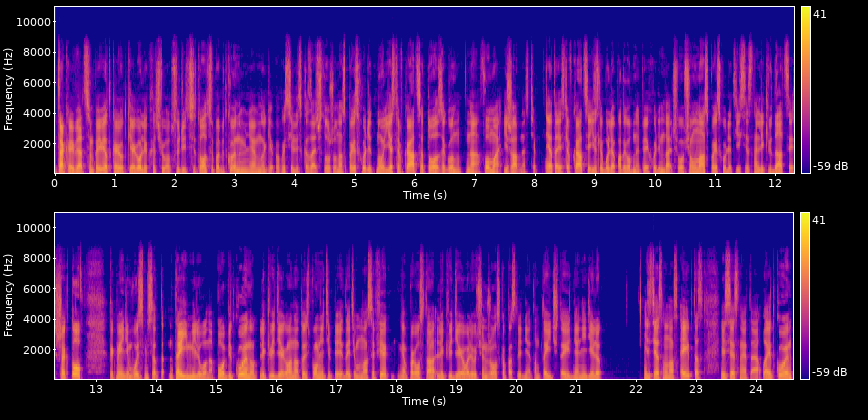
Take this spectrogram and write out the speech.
Итак, ребят, всем привет, короткий ролик, хочу обсудить ситуацию по биткоину, меня многие попросили сказать, что же у нас происходит, ну, если вкратце, то загон на фома и жадности. Это если вкратце, если более подробно, переходим дальше. В общем, у нас происходит, естественно, ликвидация шартов, как минимум 83 миллиона по биткоину ликвидировано, то есть помните, перед этим у нас эффект, просто ликвидировали очень жестко последние там 3-4 дня, неделю, Естественно, у нас Aptos, естественно, это Litecoin,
